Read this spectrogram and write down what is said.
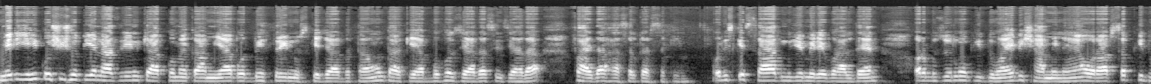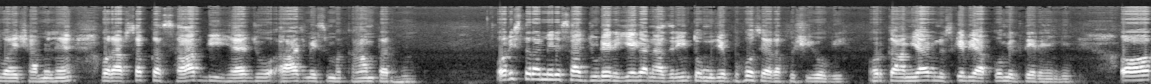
میری یہی کوشش ہوتی ہے ناظرین کہ آپ کو میں کامیاب اور بہترین نسخے جات بتاؤں تاکہ آپ بہت زیادہ سے زیادہ فائدہ حاصل کر سکیں۔ اور اس کے ساتھ مجھے میرے والدین اور بزرگوں کی دعائیں بھی شامل ہیں اور آپ سب کی دعائیں شامل ہیں اور آپ سب کا ساتھ بھی ہے جو آج میں اس مقام پر ہوں۔ اور اس طرح میرے ساتھ جڑے رہیے گا ناظرین تو مجھے بہت زیادہ خوشی ہوگی اور کامیاب نسخے بھی آپ کو ملتے رہیں گے۔ اور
